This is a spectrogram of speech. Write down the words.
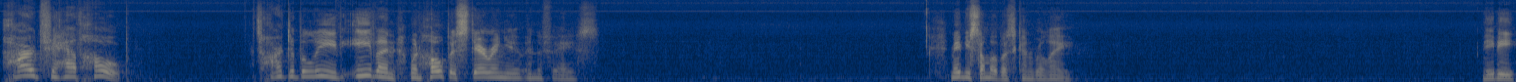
hard to have hope. It's hard to believe, even when hope is staring you in the face. Maybe some of us can relate. Maybe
